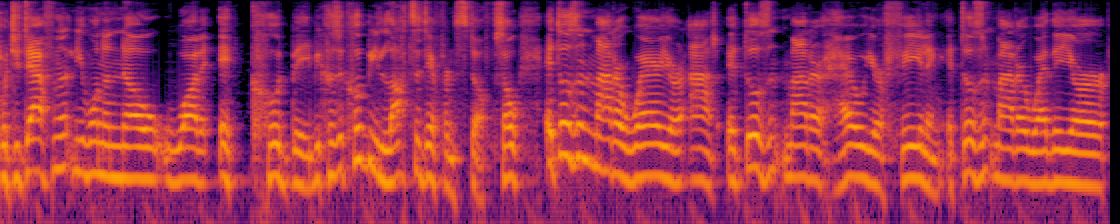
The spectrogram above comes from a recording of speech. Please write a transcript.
but you definitely want to know what it could be because it could be lots of different stuff. So it doesn't matter where you're at. It doesn't matter how you're feeling. It doesn't matter whether you're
